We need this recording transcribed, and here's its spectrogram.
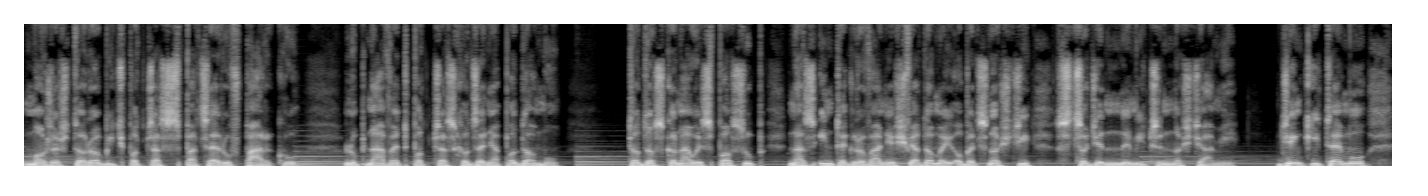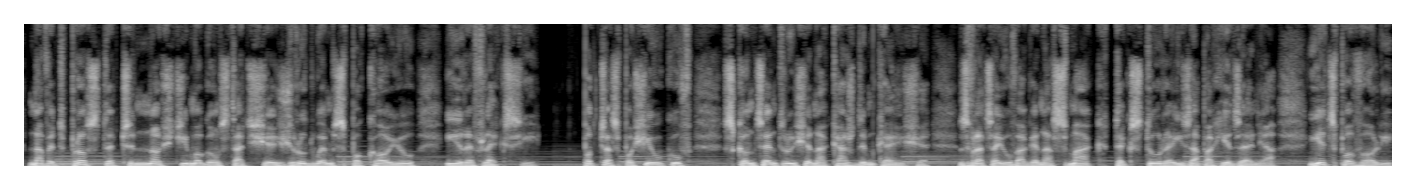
Możesz to robić podczas spaceru w parku lub nawet podczas chodzenia po domu. To doskonały sposób na zintegrowanie świadomej obecności z codziennymi czynnościami. Dzięki temu nawet proste czynności mogą stać się źródłem spokoju i refleksji. Podczas posiłków skoncentruj się na każdym kęsie. Zwracaj uwagę na smak, teksturę i zapach jedzenia. Jedz powoli,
